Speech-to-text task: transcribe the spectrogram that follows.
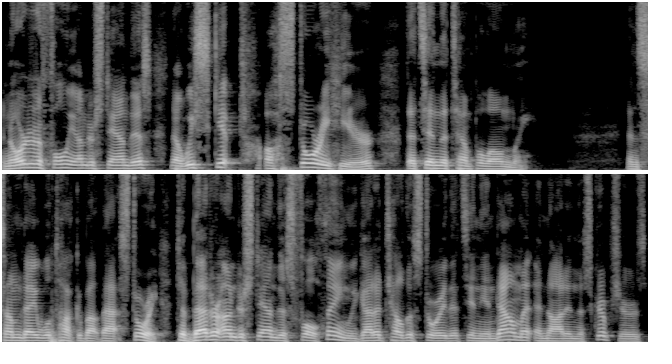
In order to fully understand this, now we skipped a story here that's in the temple only. And someday we'll talk about that story. To better understand this full thing, we got to tell the story that's in the endowment and not in the scriptures.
